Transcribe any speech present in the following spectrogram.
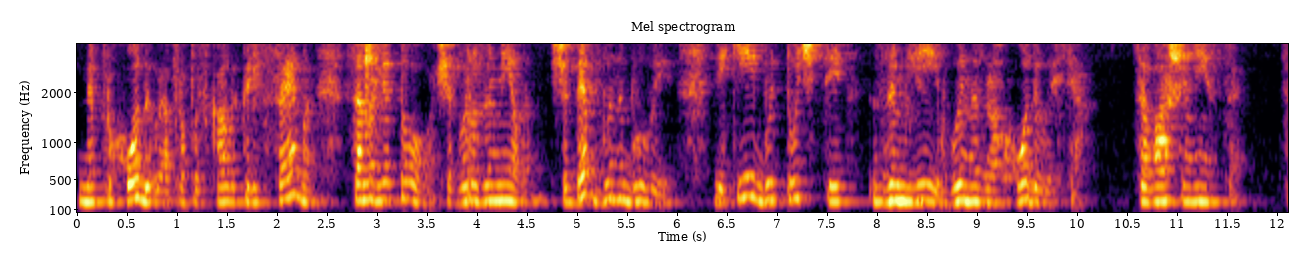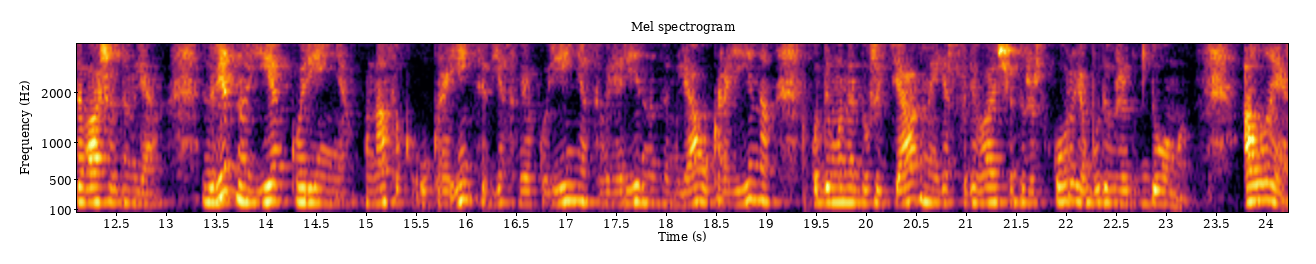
не проходили, а пропускали крізь себе саме для того, щоб ви розуміли, що де б ви не були, в якій би точці землі ви не знаходилися, це ваше місце, це ваша земля. Звісно, є коріння. У нас, у українців, є своє коріння, своя рідна земля, Україна, куди мене дуже тягне. Я сподіваюся, що дуже скоро я буду вже вдома. Але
